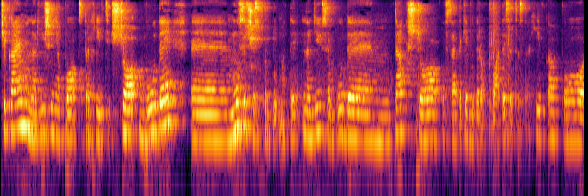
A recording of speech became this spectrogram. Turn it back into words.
Чекаємо на рішення по страхівці. Що буде, е, мусить щось придумати. Надіюся, буде так, що все-таки буде рахуватися ця страхівка по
